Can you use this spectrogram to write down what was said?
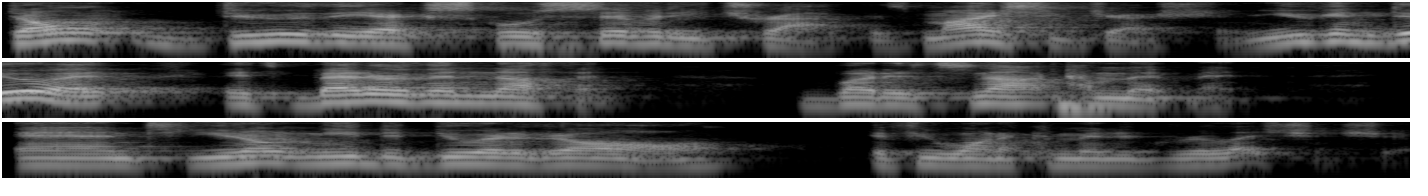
Don't do the exclusivity trap, is my suggestion. You can do it, it's better than nothing, but it's not commitment. And you don't need to do it at all if you want a committed relationship.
